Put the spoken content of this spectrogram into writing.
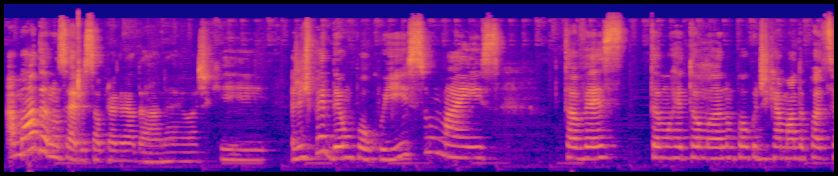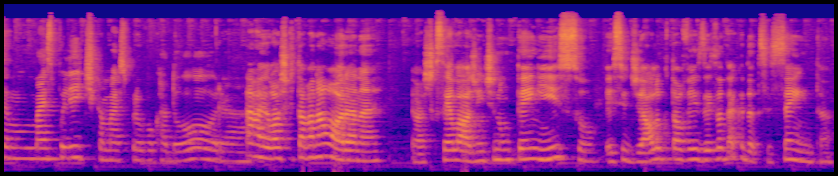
A moda não serve só para agradar, né? Eu acho que a gente perdeu um pouco isso, mas talvez estamos retomando um pouco de que a moda pode ser mais política, mais provocadora. Ah, eu acho que estava na hora, né? Eu acho que, sei lá, a gente não tem isso, esse diálogo, talvez desde a década de 60.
